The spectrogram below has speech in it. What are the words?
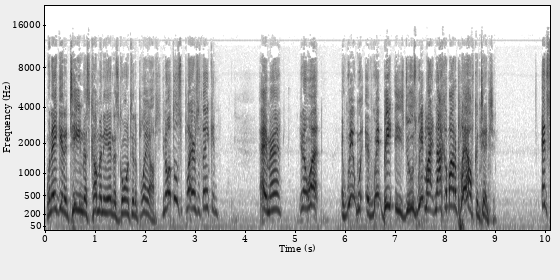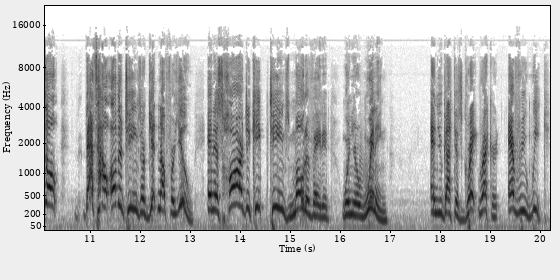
When they get a team that's coming in that's going to the playoffs, you know what those players are thinking? Hey, man, you know what? If we if we beat these dudes, we might knock them out of playoff contention. And so that's how other teams are getting up for you. And it's hard to keep teams motivated when you're winning and you got this great record every week.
